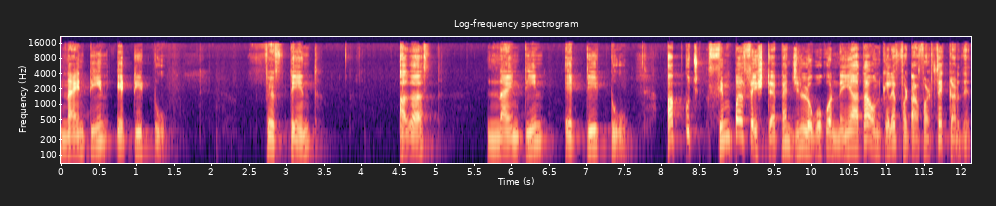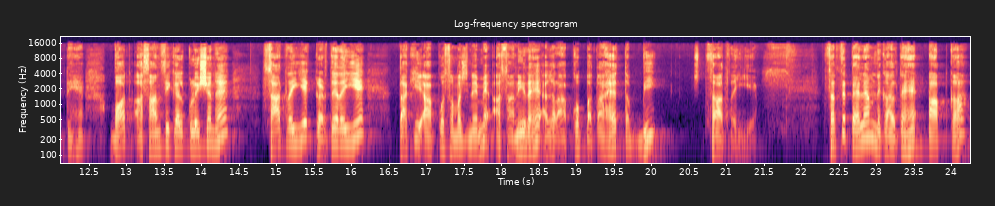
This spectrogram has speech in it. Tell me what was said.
1982 फिफ्टींथ अगस्त 1982 अब कुछ सिंपल से स्टेप हैं जिन लोगों को नहीं आता, उनके लिए फटाफट से कर देते हैं। बहुत आसान सी कैलकुलेशन है। साथ रहिए, करते रहिए, ताकि आपको समझने में आसानी रहे। अगर आपको पता है, तब भी साथ रहिए। सबसे पहले हम निकालते हैं आपका,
